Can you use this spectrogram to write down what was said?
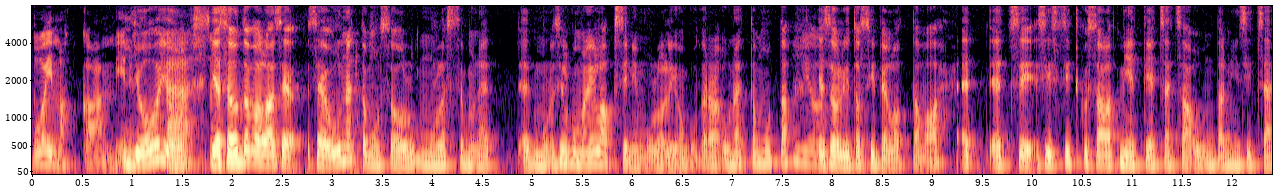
voimakkaammin Joo, joo. Ja se on tavallaan se, se unettomuus on ollut mulle semmoinen, että et mulla, silloin kun mä olin lapsi, niin mulla oli jonkun verran unettomuutta. Joo. Ja se oli tosi pelottavaa. Et, et se, siis sit kun sä alat miettiä, että sä et saa unta, niin sit sä,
